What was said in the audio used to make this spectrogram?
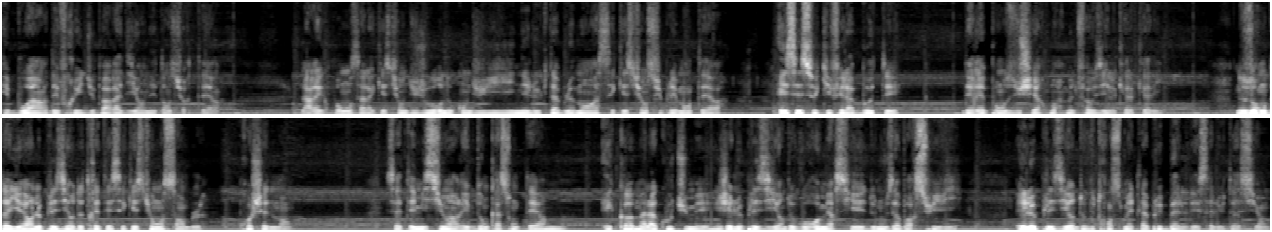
et boire des fruits du paradis en étant sur Terre? La réponse à la question du jour nous conduit inéluctablement à ces questions supplémentaires, et c'est ce qui fait la beauté des réponses du cher Mohamed Fawzi el-Kalkali. Nous aurons d'ailleurs le plaisir de traiter ces questions ensemble, prochainement. Cette émission arrive donc à son terme, et comme à l'accoutumée, j'ai le plaisir de vous remercier de nous avoir suivis, et le plaisir de vous transmettre la plus belle des salutations.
